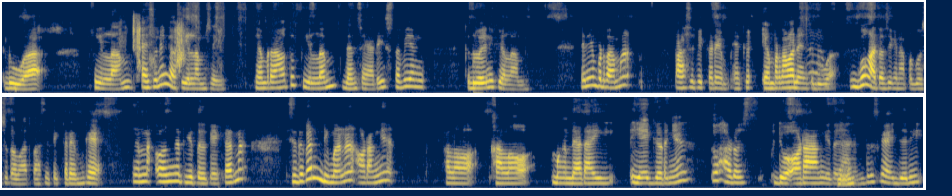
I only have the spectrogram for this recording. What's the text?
dua film. Eh sebenarnya nggak film sih. Yang pertama tuh film dan series, tapi yang kedua ini film. Jadi yang pertama Pacific Rim. Yang, ke- yang pertama dan yang kedua. Gue nggak tahu sih kenapa gue suka banget Pacific Rim. Kayak ngena banget gitu kayak karena situ kan di mana orangnya kalau kalau mengendarai Jaegernya tuh harus dua orang gitu kan. Terus kayak jadi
